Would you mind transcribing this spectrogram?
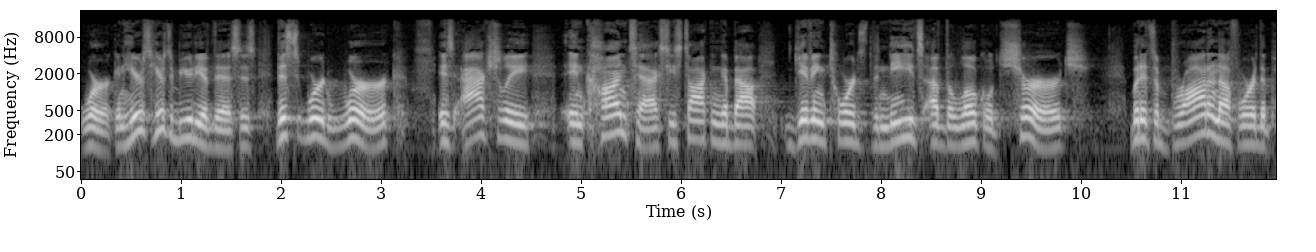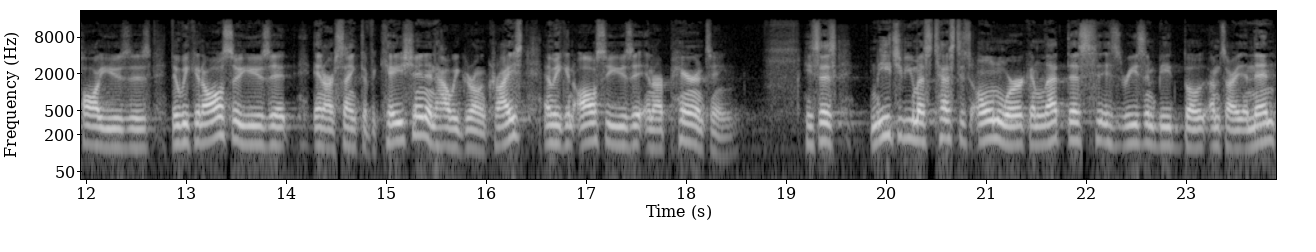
work. And here's, here's the beauty of this is this word work is actually in context, he's talking about giving towards the needs of the local church, but it's a broad enough word that Paul uses that we can also use it in our sanctification and how we grow in Christ, and we can also use it in our parenting. He says, each of you must test his own work and let this his reason be boast i'm sorry and then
